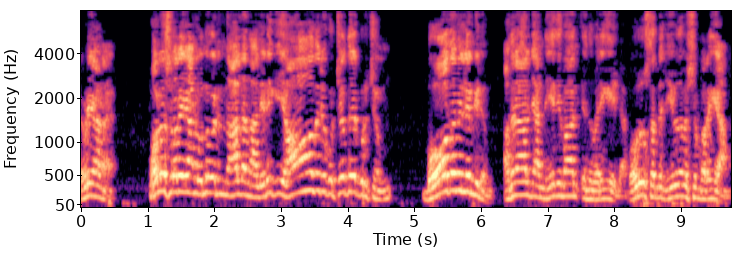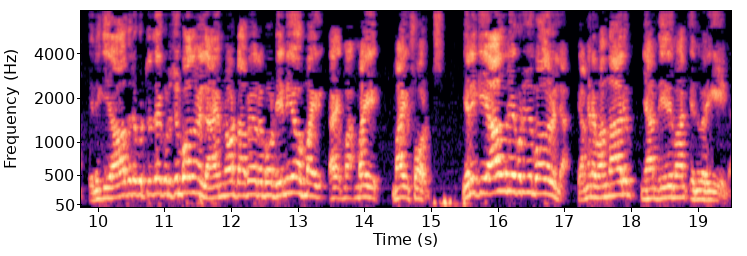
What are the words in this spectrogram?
എവിടെയാണ്? പൗലോസ് പറയുകയാണ് ഒന്ന് വരുന്ന നാലിന് നാല് എനിക്ക് യാതൊരു കുറ്റത്തെക്കുറിച്ചും ബോധമില്ലെങ്കിലും അതിനാൽ ഞാൻ നീതിമാൻ എന്ന് വരികയില്ല. പൗരൂസ് തന്റെ ജീവിതവശം പറയുകയാണ് എനിക്ക് യാതൊരു കുറ്റത്തെക്കുറിച്ചും ബോധമില്ല. I'm not aware about any of my my my faults എനിക്ക് യാതൊന്നിനെ കുറിച്ചും ബോധമില്ല. അങ്ങനെ വന്നാലും ഞാൻ നീതിമാൻ എന്ന് വരികയില്ല.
